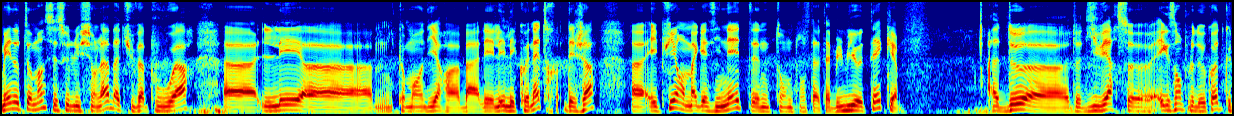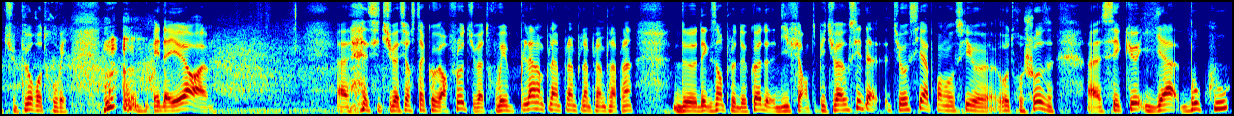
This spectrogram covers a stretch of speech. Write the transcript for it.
mais ces solutions-là, bah, tu vas pouvoir euh, les, euh, comment dire, euh, bah, les, connaître déjà, et puis emmagasiner ton, ta, ta bibliothèque de, de divers exemples de code que tu peux retrouver. Et d'ailleurs, si tu vas sur Stack Overflow, tu vas trouver plein, plein, plein, plein, plein, plein, plein d'exemples de, code différents. Puis tu vas aussi, tu vas aussi apprendre aussi autre chose, c'est qu'il y a beaucoup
